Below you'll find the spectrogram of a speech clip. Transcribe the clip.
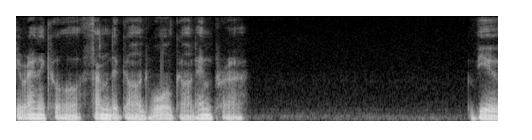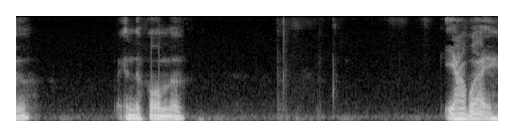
tyrannical thunder god, war god, emperor view in the form of Yahweh,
